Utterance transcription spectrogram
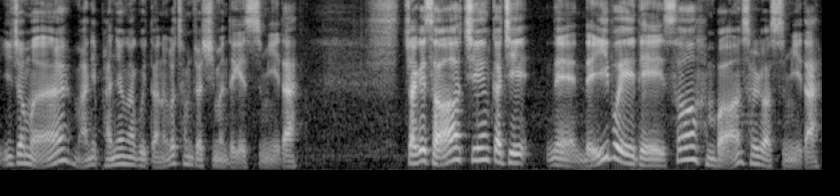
이 점을 많이 반영하고 있다는 거 참조하시면 되겠습니다. 자, 그래서 지금까지 네, 네이버에 대해서 한번 살펴봤습니다.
